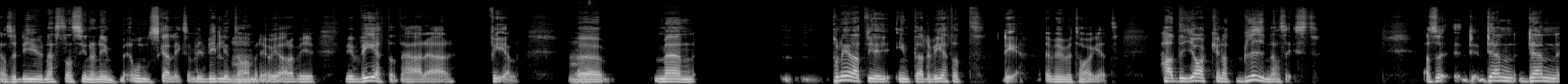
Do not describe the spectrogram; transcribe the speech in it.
alltså det är ju nästan synonymt med ondska. Liksom. Vi vill inte mm. ha med det att göra. Vi, vi vet att det här är fel. Mm. Uh, men ponera att vi inte hade vetat det överhuvudtaget. Hade jag kunnat bli nazist? Alltså, den, den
